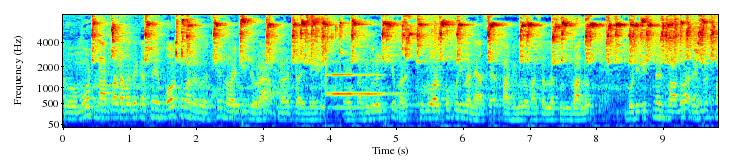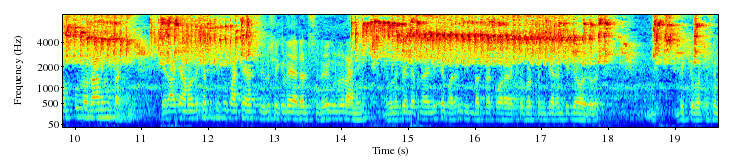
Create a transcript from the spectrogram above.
তো মোট নাম্বার আমাদের কাছে বর্তমানে রয়েছে নয়টি জোড়া, আপনারা চাইলে পাখিগুলো নিতে পারেন। খুবই অল্প পরিমাণে আছে আর পাখিগুলো মাসাল্লাহ খুবই ভালো বডি ফিটনেস ভালো আর এগুলো সম্পূর্ণ রানিং পাখি। এর আগে আমাদের কাছে কিছু পাখি আসছিল, সেগুলো অ্যাডাল্ট ছিল, এগুলো রানিং এগুলো চাইলে আপনারা নিতে পারেন। ডিম বাচ্চা করা একশো পার্সেন্ট গ্যারান্টি দেওয়া যাবে। দেখতে পাচ্ছেন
